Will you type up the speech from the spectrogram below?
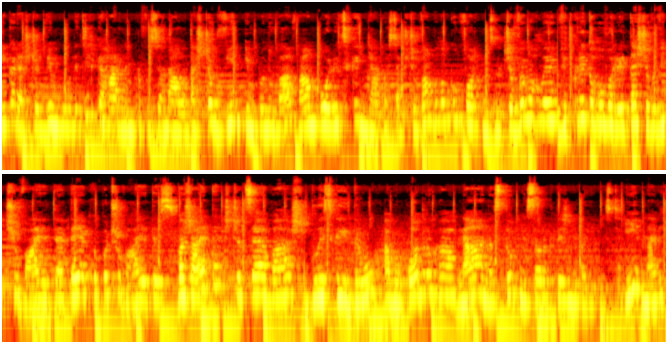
лікаря, щоб він був не тільки гарним професіоналом, а щоб він імпонував вам по людським якостям, щоб вам було комфортно з ним, щоб ви могли відкрито говорити те, що ви відчуваєте, те, як ви почуваєтесь. Вважаєте, що це ваш близький друг або подруга на наступні 40 тижнів вагітності, і навіть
